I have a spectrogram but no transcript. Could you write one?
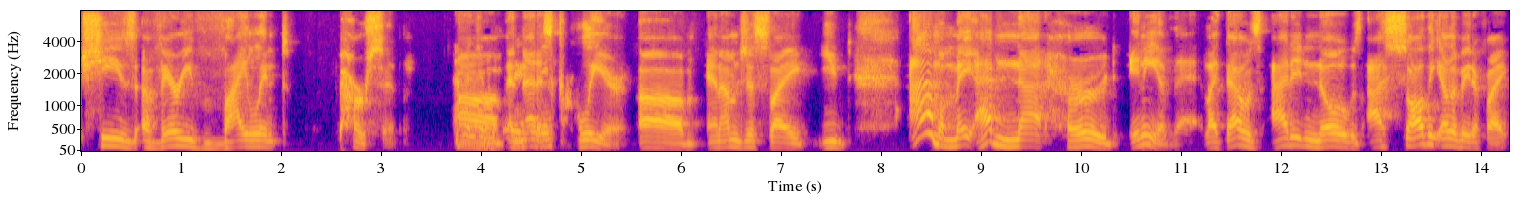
She's a very violent person um, and that is clear. Um, and I'm just like you. I'm amazed. I have not heard any of that. Like that was. I didn't know it was. I saw the elevator fight,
